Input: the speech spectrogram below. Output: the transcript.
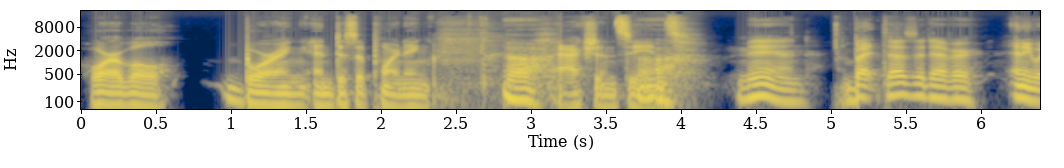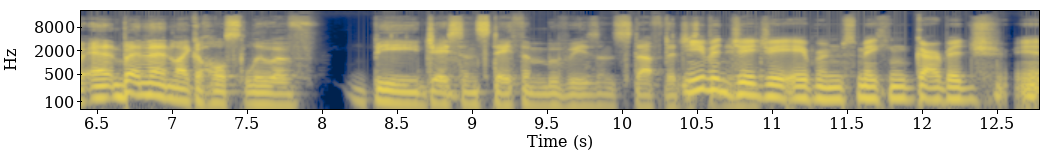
horrible, boring, and disappointing oh, action scenes. oh, man, But does it ever? anyway, and but then like a whole slew of B Jason Statham movies and stuff that just Even J.J. Abrams making garbage, uh,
